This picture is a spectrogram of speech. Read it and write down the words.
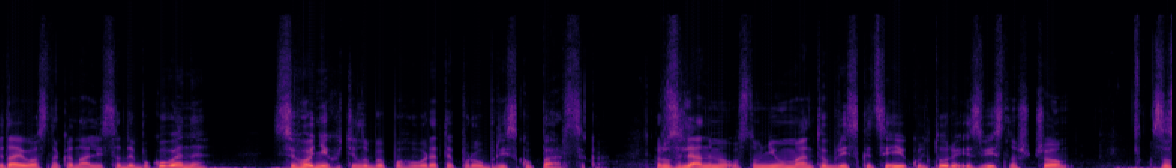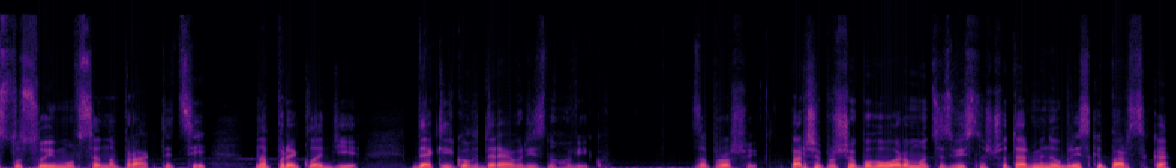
Вітаю вас на каналі Сади Буковини. Сьогодні хотіли би поговорити про обрізку персика. Розглянемо основні моменти обрізки цієї культури і, звісно, що застосуємо все на практиці на прикладі декількох дерев різного віку. Запрошую. Перше, про що поговоримо, це, звісно, що терміни обрізки персика.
